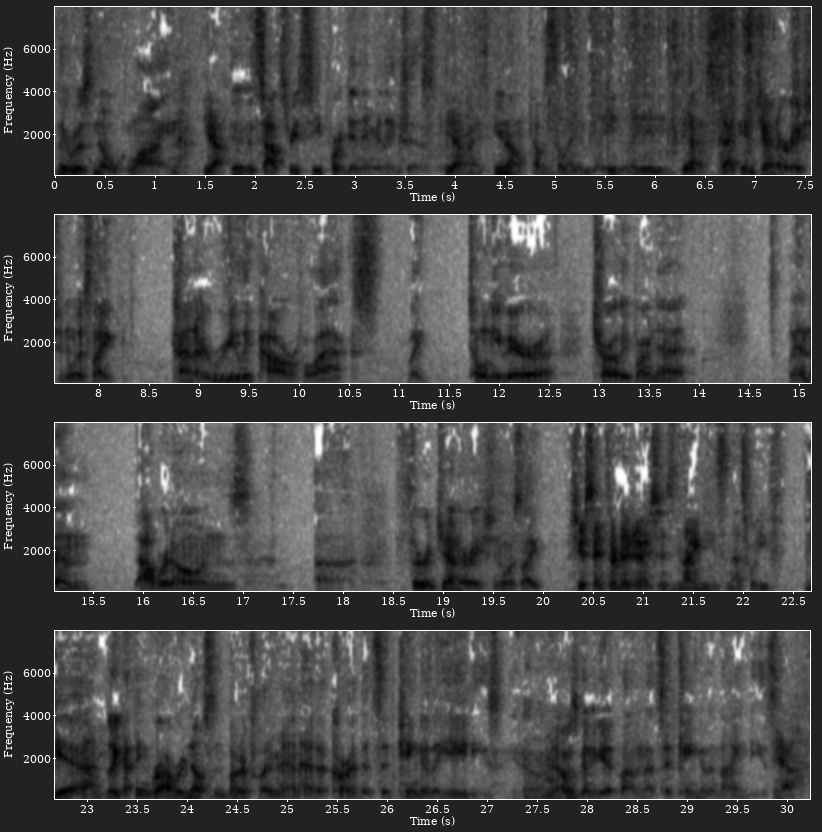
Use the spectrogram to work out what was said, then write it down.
There was no line. Yeah. The, South Street Seaport didn't even exist. Yeah, right. You know, That was the late late eighties. yeah, second generation was like kind of really powerful acts, like Tony Vera, Charlie Barnett, and then Albert Owens. Uh, third generation was like, So you're saying third generation is nineties, and that's where you've yeah, found like I think Robert Nelson, Butterfly Man, had a card that said King of the '80s, you know, and I was going to get one that said King of the '90s. yeah.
